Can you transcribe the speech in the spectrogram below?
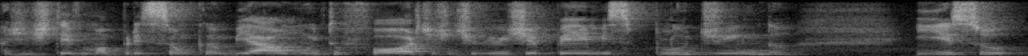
A gente teve uma pressão cambial muito forte, a gente viu o IGPM explodindo e isso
